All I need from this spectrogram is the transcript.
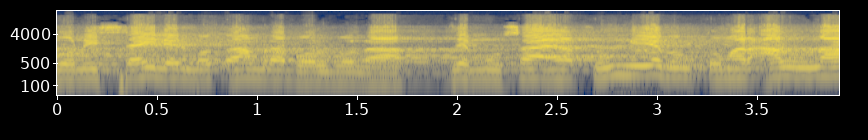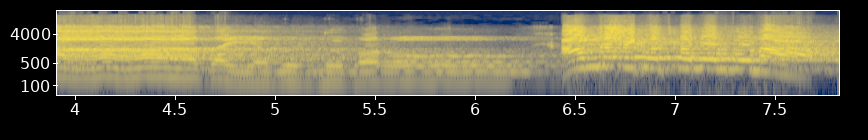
বন ইসরাইলের মতো আমরা বলব না যে তুমি এবং তোমার আল্লাহ যাইয়া যুদ্ধ করো। আমরা এই কথা বলব না।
